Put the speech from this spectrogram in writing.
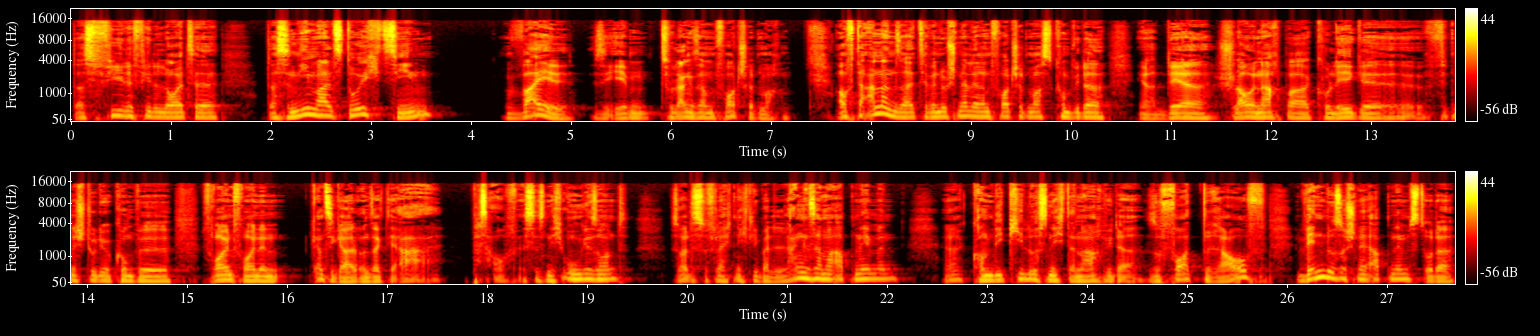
dass viele, viele Leute das niemals durchziehen, weil sie eben zu langsamen Fortschritt machen. Auf der anderen Seite, wenn du schnelleren Fortschritt machst, kommt wieder ja der schlaue Nachbar, Kollege, Fitnessstudio-Kumpel, Freund, Freundin, ganz egal, und sagt dir, ah, pass auf, ist es nicht ungesund? Solltest du vielleicht nicht lieber langsamer abnehmen? Ja, kommen die Kilos nicht danach wieder sofort drauf, wenn du so schnell abnimmst oder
